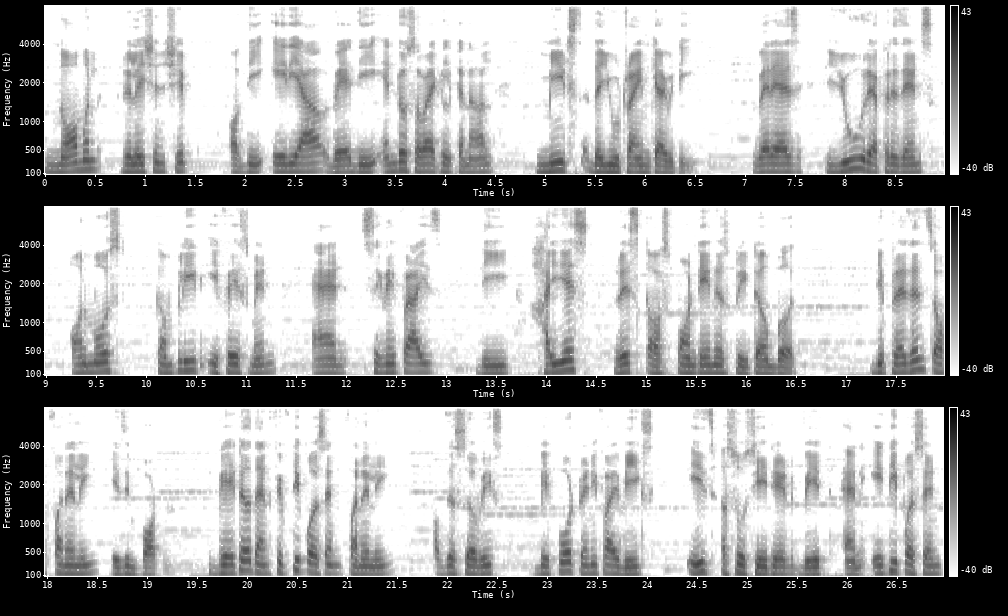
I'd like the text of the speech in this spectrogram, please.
normal relationship of the area where the endocervical canal meets the uterine cavity, whereas U represents almost complete effacement and signifies the highest risk of spontaneous preterm birth. The presence of funneling is important. Greater than 50% funneling of the cervix before 25 weeks is associated with an 80%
